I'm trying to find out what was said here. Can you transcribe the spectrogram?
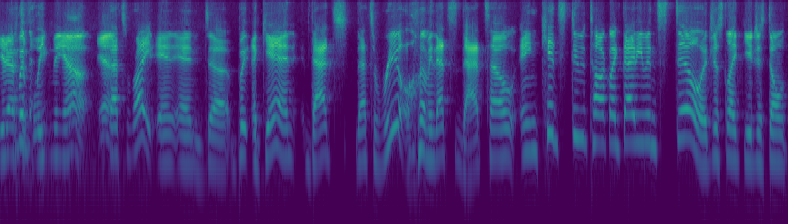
you'd have to bleep me out. Yeah, That's right, and and uh, but again, that's that's real. I mean, that's that's how and kids do talk like that even still. It's just like you just don't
